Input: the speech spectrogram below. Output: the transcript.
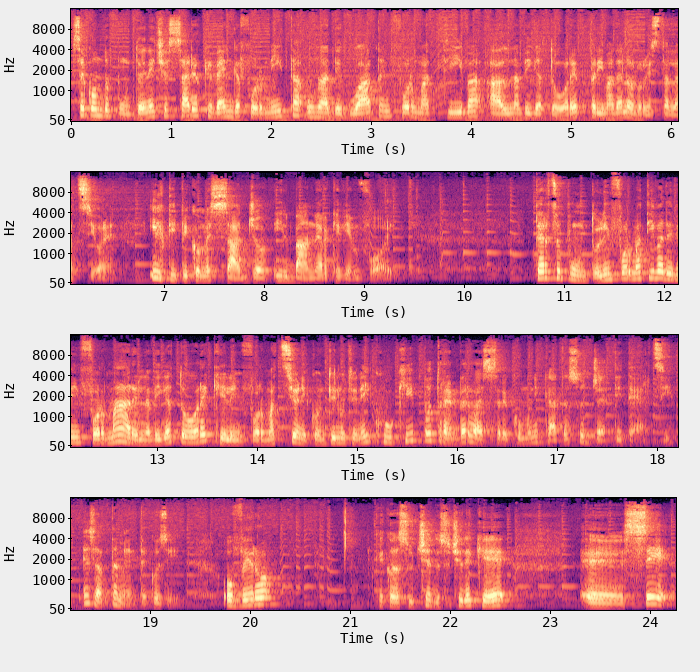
Secondo punto, è necessario che venga fornita un'adeguata informativa al navigatore prima della loro installazione. Il tipico messaggio, il banner che viene fuori. Terzo punto, l'informativa deve informare il navigatore che le informazioni contenute nei cookie potrebbero essere comunicate a soggetti terzi. Esattamente così. Ovvero, che cosa succede? Succede che eh, se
